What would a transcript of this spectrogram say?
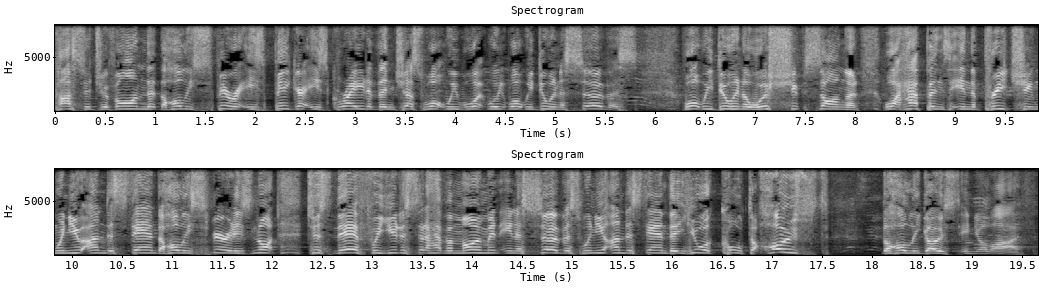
Pastor Javon, that the Holy Spirit is bigger, is greater than just what we, what we, what we do in a service what we do in a worship song and what happens in the preaching when you understand the Holy Spirit is not just there for you to sort of have a moment in a service when you understand that you are called to host the Holy Ghost in your life.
